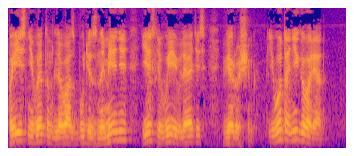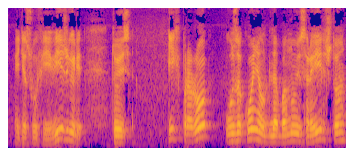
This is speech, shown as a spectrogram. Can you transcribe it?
Поясни, в этом для вас будет знамение, если вы являетесь верующими. И вот они говорят, эти суфии, видишь, говорит, то есть их пророк узаконил для Бану Исраиль, что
